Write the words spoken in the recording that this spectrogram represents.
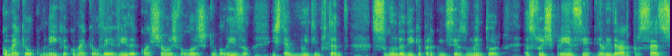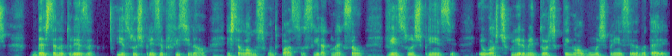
como é que ele comunica, como é que ele vê a vida, quais são os valores que o balizam. Isto é muito importante. Segunda dica para conheceres um mentor, a sua experiência em liderar processos desta natureza e a sua experiência profissional. Este é logo o segundo passo. A seguir à conexão, vem a sua experiência eu gosto de escolher mentores que tenham alguma experiência da matéria,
